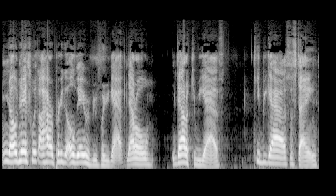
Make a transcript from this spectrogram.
you know, next week I'll have a pretty good OVA review for you guys. That'll that'll keep you guys keep you guys sustained.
